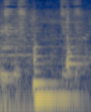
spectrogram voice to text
Música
